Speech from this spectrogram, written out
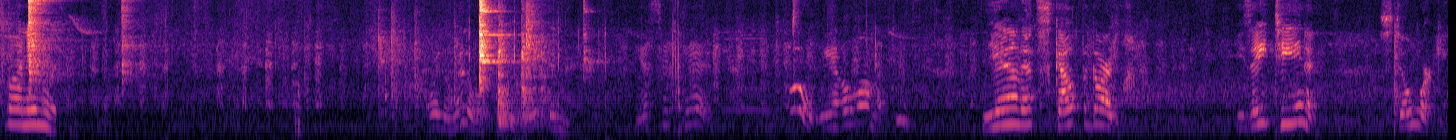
Come on in with me. Boy, the weather was pretty great, didn't it? Did. Oh, we have a llama too. Yeah, that's Scout the guard llama. He's 18 and still working.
